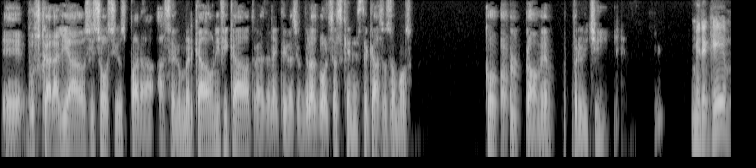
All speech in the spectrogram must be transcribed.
eh, buscar aliados y socios para hacer un mercado unificado a través de la integración de las bolsas, que en este caso somos Colombia, Perú y Chile. Mira que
